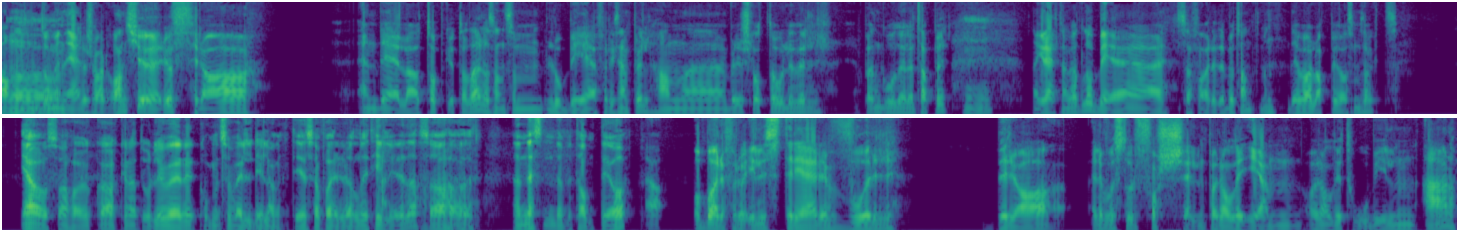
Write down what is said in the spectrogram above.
Han Og- dominerer så hardt. Og han kjører jo fra en del av toppgutta der, sånn som Lobé f.eks. Han eh, blir slått av Oliver på en god del etapper. Mm. Det er greit nok at Lobé er safaridebutant, men det var Lappi òg, som sagt. Ja, og så har jo ikke akkurat Oliver kommet så veldig langt i safarirally tidligere, da. Så det er nesten debutant, det òg. Og bare for å illustrere hvor bra Eller hvor stor forskjellen på Rally 1 og Rally 2-bilen er, da.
